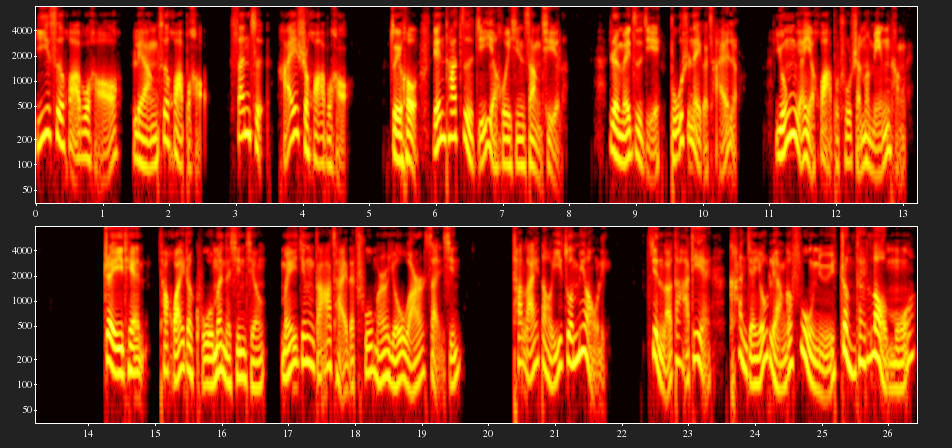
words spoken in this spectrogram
一次画不好，两次画不好，三次还是画不好，最后连他自己也灰心丧气了，认为自己不是那个材料，永远也画不出什么名堂来。这一天，他怀着苦闷的心情，没精打采的出门游玩散心。他来到一座庙里，进了大殿，看见有两个妇女正在烙馍。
